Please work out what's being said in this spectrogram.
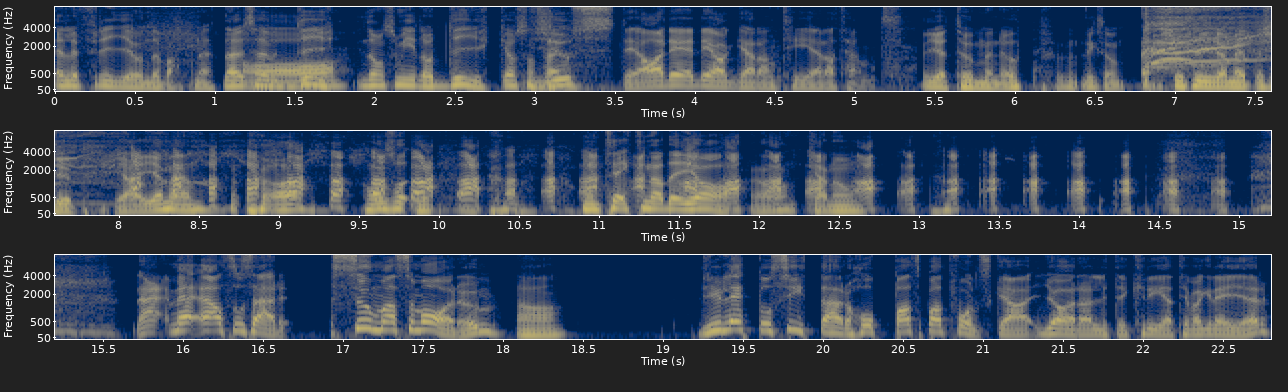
Eller fria under vattnet? Där, Ja. dyk, de som gillar att dyka och sånt där. Just det, ja det, det har garanterat hänt. Gör tummen upp, liksom. 24 meters djup. Jajamän. Ja. Hon, så- hon tecknade ja. Ja, kanon. Nej men alltså så här. summa summarum. Ja. Det är ju lätt att sitta här och hoppas på att folk ska göra lite kreativa grejer.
